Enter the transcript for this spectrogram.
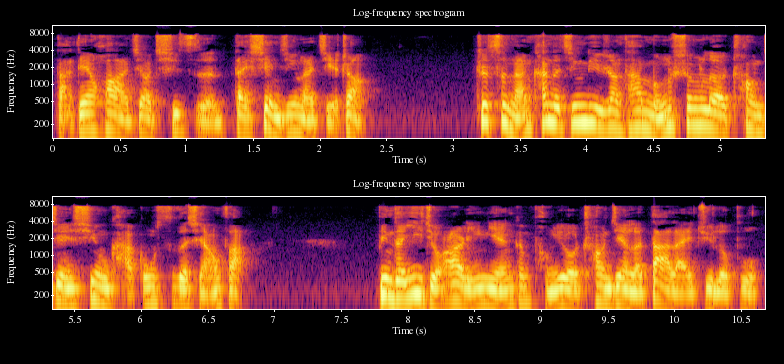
打电话叫妻子带现金来结账。这次难堪的经历让他萌生了创建信用卡公司的想法，并在1920年跟朋友创建了大来俱乐部。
